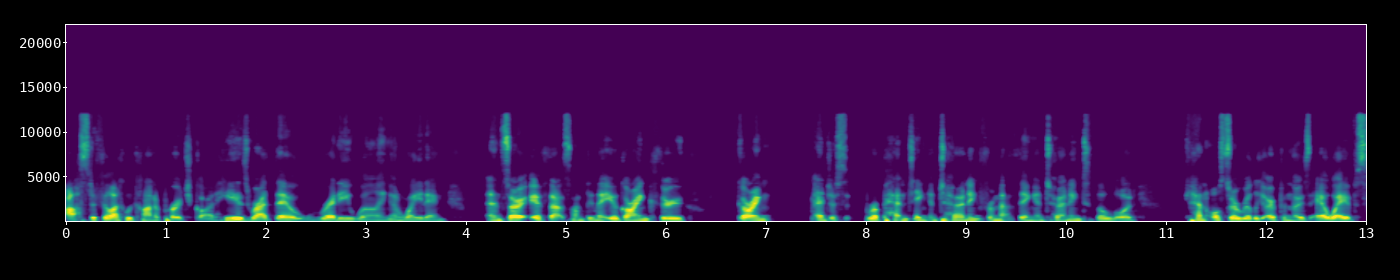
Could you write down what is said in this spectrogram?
us to feel like we can't approach God. He is right there, ready, willing, and waiting. And so, if that's something that you're going through, going and just repenting and turning from that thing and turning to the Lord can also really open those airwaves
